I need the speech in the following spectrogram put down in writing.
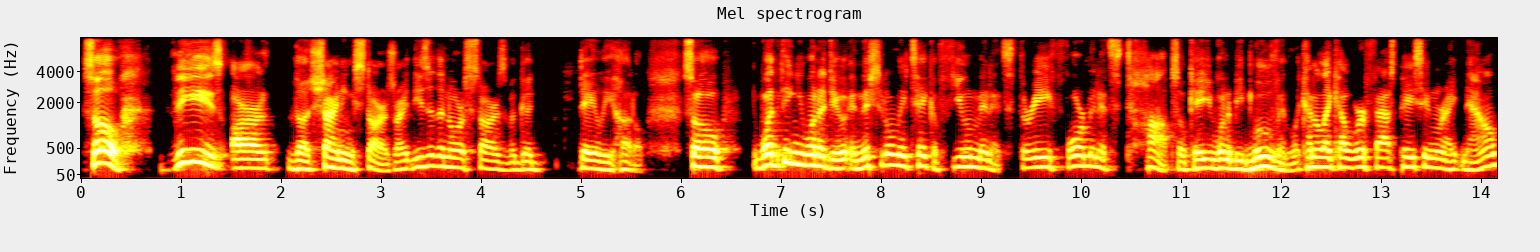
So these are the shining stars, right? These are the North Stars of a good daily huddle. So one thing you want to do, and this should only take a few minutes, three, four minutes tops. Okay. You want to be moving, kind of like how we're fast pacing right now.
